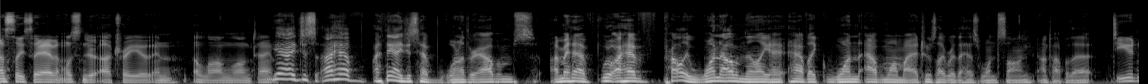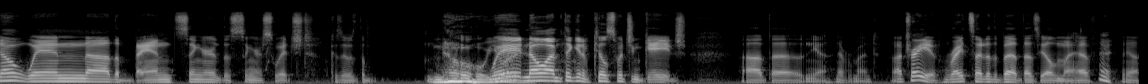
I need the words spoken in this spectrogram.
Honestly say I haven't listened to Atreyu in a long, long time. Yeah, I just I have I think I just have one other albums. I might have well, I have probably one album. Then like I have like one album on my iTunes library that has one song on top of that. Do you know when uh, the band singer, the singer switched? Because it was the No, wait. are- No, I'm thinking of Killswitch Engage. Uh, the yeah, never mind. Atreyu, right side of the bed. That's the album I have. Right. Yeah,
